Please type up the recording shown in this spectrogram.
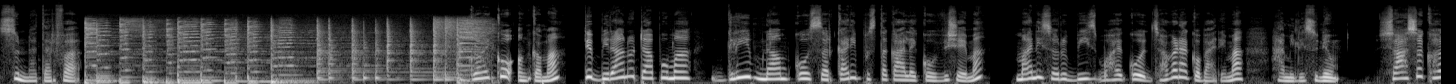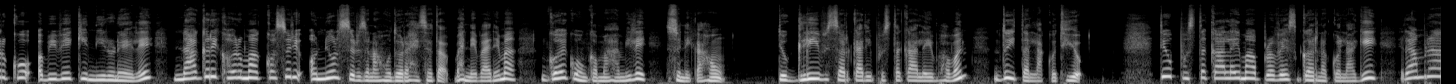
सुन्नतर्फ। गएको अङ्कमा त्यो बिरानो टापुमा ग्लिब नामको सरकारी पुस्तकालयको विषयमा मानिसहरू बीच भएको झगडाको बारेमा हामीले सुन्यौं। शासकहरूको अविवेकी निर्णयले नागरिकहरूमा कसरी अन्यल सिर्जना हुँदो रहेछ त भन्ने बारेमा गएको अङ्कमा हामीले सुनेका हौं। त्यो ग्लिभ सरकारी पुस्तकालय भवन दुई तल्लाको थियो। त्यो पुस्तकालयमा प्रवेश गर्नको लागि राम्रा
